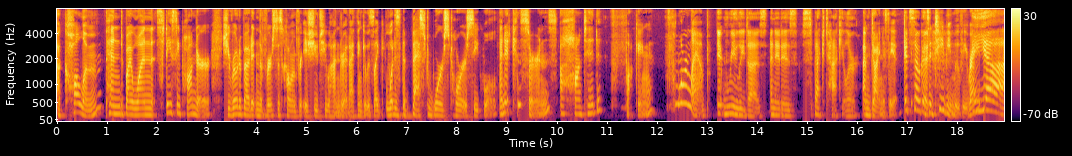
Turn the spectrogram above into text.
a column penned by one Stacie Ponder. She wrote about it in the Versus column for issue 200. I think it was like, what is the best worst horror sequel? And it concerns a haunted fucking floor lamp. It really does, and it is spectacular. I'm dying to see it. It's so good. It's a TV movie, right? Yeah,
